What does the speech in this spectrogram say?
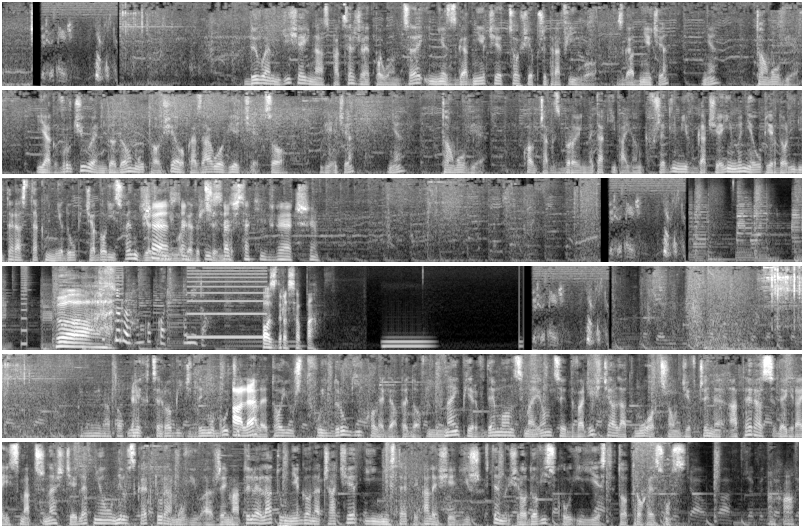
Byłem dzisiaj na spacerze po łące i nie zgadniecie co się przytrafiło. Zgadniecie? Nie? To mówię. Jak wróciłem do domu to się okazało wiecie co? Wiecie? Nie? To mówię. Kolczak zbrojny taki pająk wszedł mi w gacie i mnie upierdolili teraz tak mnie dupcia boli swędzie, że nie mogę Przestań wytrzymać. pisać takich rzeczy. Uah, 수를 한 것까지 뿐이다. Pozdro sopa. Gnój na topie. Nie chcę robić dymu Guciu, Ale? ale? to już twój drugi kolega pedofil. Najpierw demons mający 20 lat młodszą dziewczynę, a teraz Dayrise ma 13-letnią Nylskę, która mówiła, że ma tyle lat u niego na czacie i niestety, ale siedzisz w tym środowisku i jest to trochę sus. Aha.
